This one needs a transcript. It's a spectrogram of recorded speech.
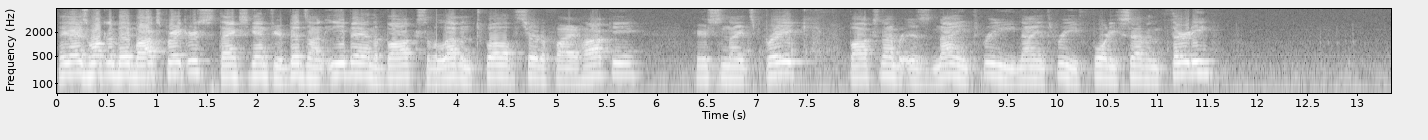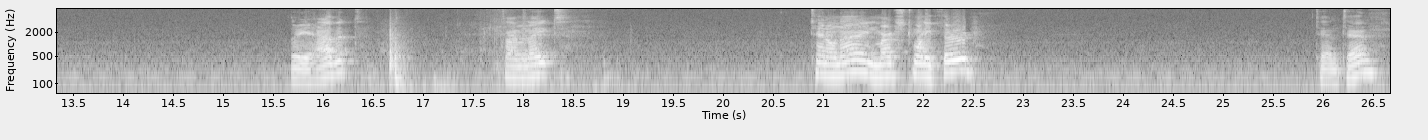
Hey guys, welcome to Bay Box Breakers. Thanks again for your bids on eBay on the box of 11 12 certified hockey. Here's tonight's break. Box number is 93934730. There you have it. Time of night 1009, March 23rd. 1010.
